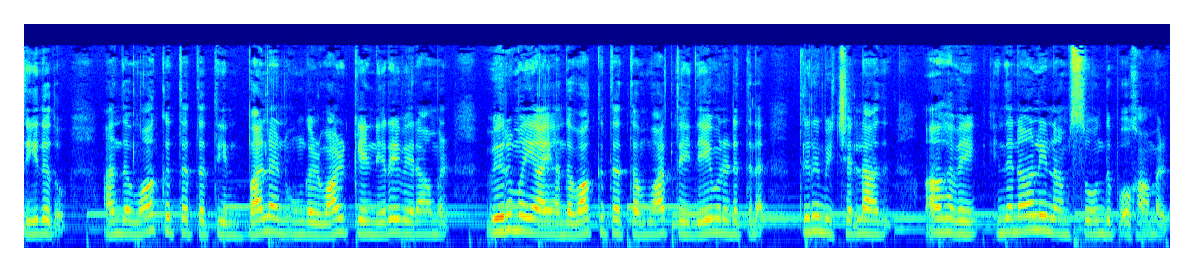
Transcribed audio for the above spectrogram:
செய்ததோ அந்த வாக்கு தத்தத்தின் பலன் உங்கள் வாழ்க்கையில் நிறைவேறாமல் வெறுமையாய் அந்த வாக்கு தத்தம் வார்த்தை தேவனிடத்தில் திரும்பி செல்லாது. ஆகவே இந்த நாளில் நாம் சோர்ந்து போகாமல்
